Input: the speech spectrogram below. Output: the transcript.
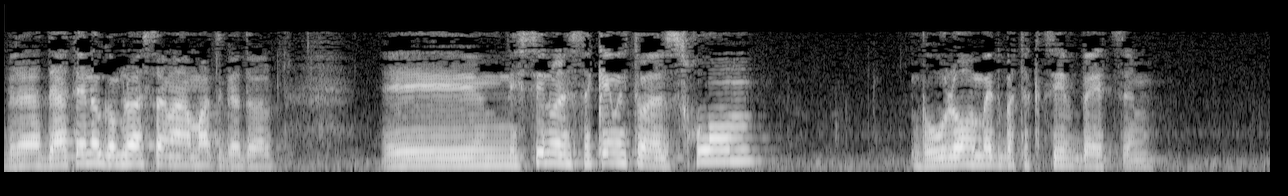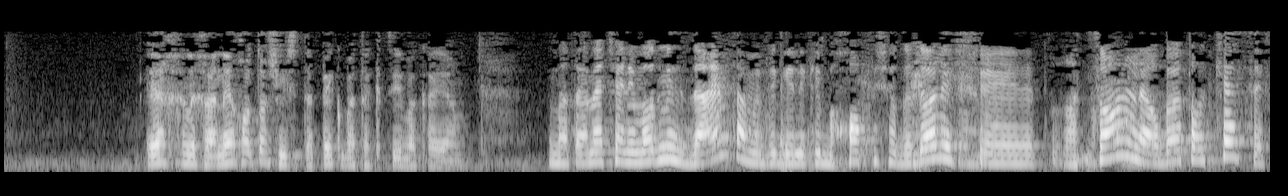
ולדעתנו גם לא עשה מאמץ גדול. אה, ניסינו לסכם איתו על סכום, והוא לא עומד בתקציב בעצם. איך לחנך אותו שיסתפק בתקציב הקיים? זאת אומרת, האמת שאני מאוד מזדהה עם תמי וגילי, כי בחופש הגדול יש אה, רצון להרבה יותר כסף.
